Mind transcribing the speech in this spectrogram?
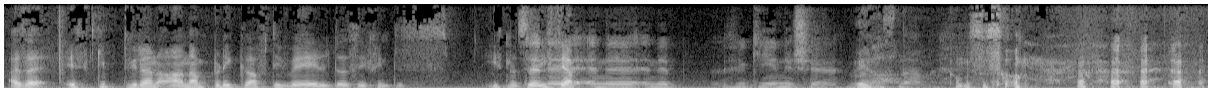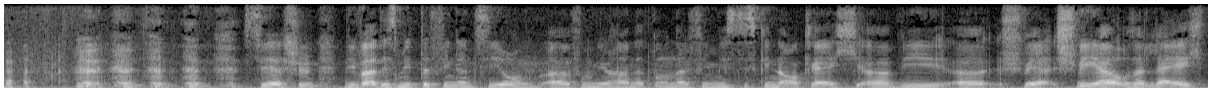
also es gibt wieder einen anderen Blick auf die Welt. Also ich finde, das ist natürlich das ist eine, sehr... Eine, eine hygienische Maßnahme. Ja, kann man so sagen. Sehr schön. Wie war das mit der Finanzierung äh, vom Johanna Donald Film? Ist das genau gleich äh, wie äh, schwer, schwer oder leicht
